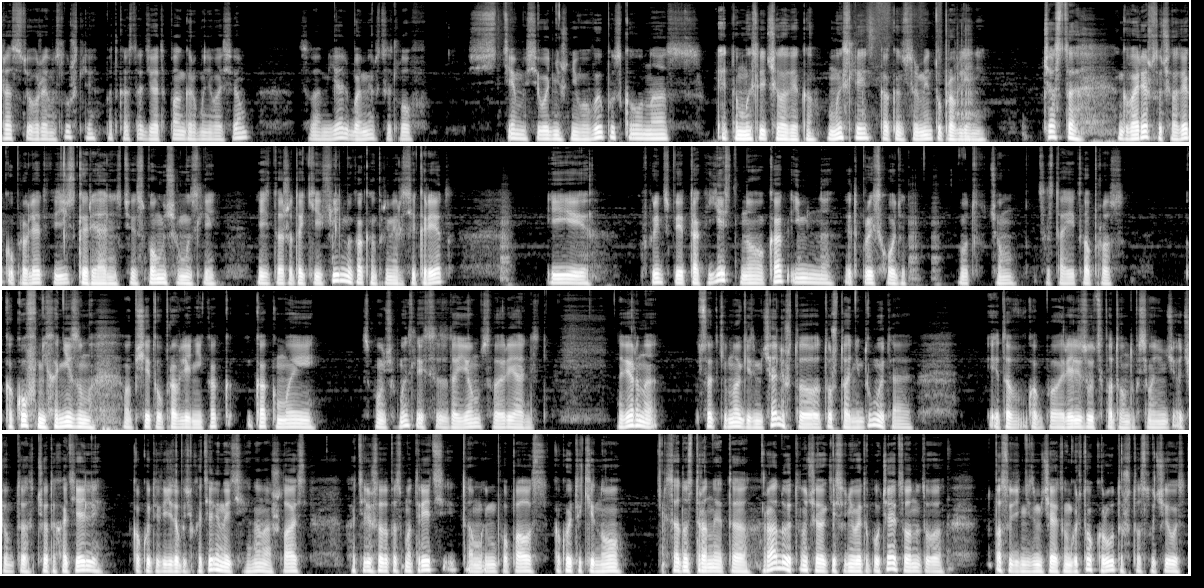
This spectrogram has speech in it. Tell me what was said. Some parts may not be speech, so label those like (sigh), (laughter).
Здравствуйте, уважаемые слушатели. Подкаста «Девятый план. Гармония во всем». С вами я, Любомир Светлов. Тема сегодняшнего выпуска у нас – это мысли человека. Мысли как инструмент управления. Часто говорят, что человек управляет физической реальностью с помощью мыслей. Есть даже такие фильмы, как, например, «Секрет». И, в принципе, так и есть, но как именно это происходит? Вот в чем состоит вопрос каков механизм вообще этого управления? Как, как мы с помощью мыслей создаем свою реальность? Наверное, все-таки многие замечали, что то, что они думают, а это как бы реализуется потом. Допустим, они о чем-то что-то хотели, какую-то вещь, допустим, хотели найти, она нашлась. Хотели что-то посмотреть, там ему попалось какое-то кино. С одной стороны, это радует, но человек, если у него это получается, он этого, по сути, не замечает. Он говорит, о, круто, что случилось.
